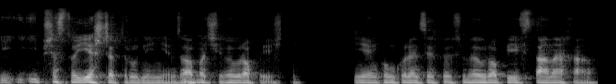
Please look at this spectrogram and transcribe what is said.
I, i, I przez to jeszcze trudniej, nie wiem, załapać się w Europie, jeśli, nie wiem, konkurencja jest w Europie i w Stanach, a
